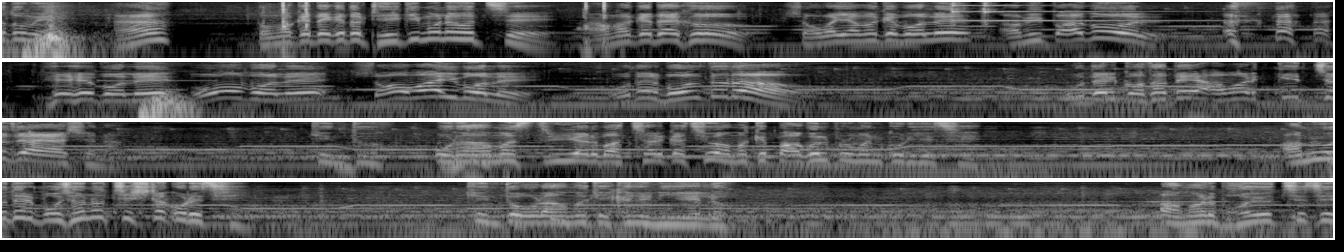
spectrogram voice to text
আছো তুমি? হ্যাঁ? তোমাকে দেখে তো ঠিকই মনে হচ্ছে। আমাকে দেখো, সবাই আমাকে বলে আমি পাগল। হে বলে, ও বলে, সবাই বলে। ওদের বলতে দাও। ওদের কথাতে আমার কিচ্ছু যায় আসে না। কিন্তু ওরা আমার স্ত্রী আর বাচ্চার কাছেও আমাকে পাগল প্রমাণ করিয়েছে। আমি ওদের বোঝানোর চেষ্টা করেছি। কিন্তু ওরা আমাকে এখানে নিয়ে এলো। আমার ভয় হচ্ছে যে,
